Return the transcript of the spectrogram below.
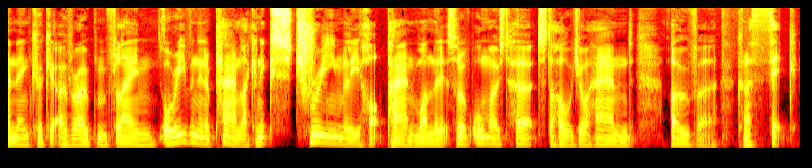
and then cook it over open flame, or even in a pan, like an extremely hot pan, one that it sort of almost hurts to hold your hand over, kind of thick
